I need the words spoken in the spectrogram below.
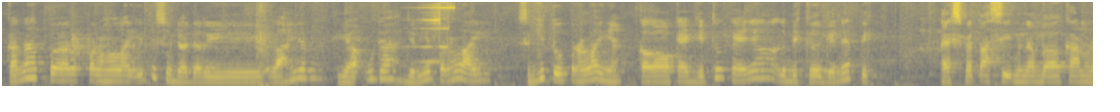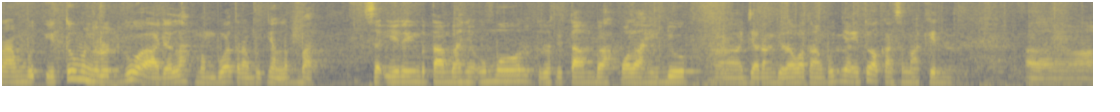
karena per perhelai itu sudah dari lahir ya udah jadinya perhelai segitu perhelainya kalau kayak gitu kayaknya lebih ke genetik. Ekspektasi menebalkan rambut itu menurut gua adalah membuat rambutnya lebat. Seiring bertambahnya umur terus ditambah pola hidup eh, jarang dirawat rambutnya itu akan semakin eh,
